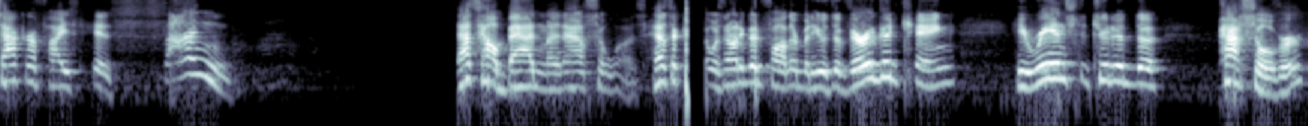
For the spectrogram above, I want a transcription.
sacrificed his son. That's how bad Manasseh was. Hezekiah was not a good father, but he was a very good king. He reinstituted the Passover,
